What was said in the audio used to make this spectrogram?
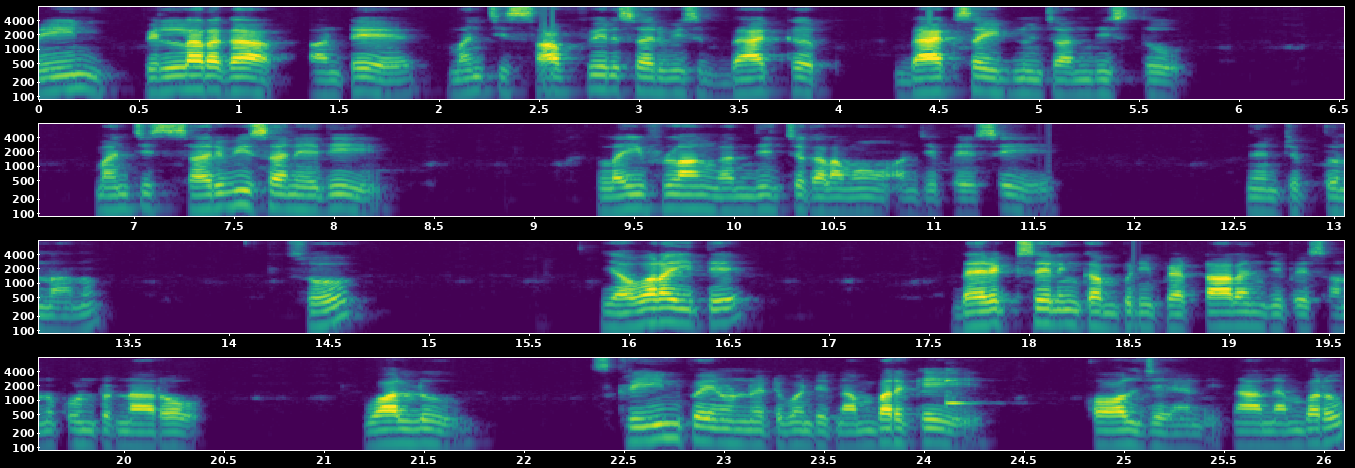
మెయిన్ పిల్లర్గా అంటే మంచి software service back back side నుంచి అందిస్తూ మంచి సర్వీస్ అనేది లైఫ్ లాంగ్ అందించగలము అని చెప్పేసి నేను చెప్తున్నాను. సో ఎవరైతే డైరెక్ట్ సేలింగ్ కంపెనీ పెట్టాలని చెప్పేసి అనుకుంటున్నారో వాళ్ళు స్క్రీన్ పైన ఉన్నటువంటి నంబర్కి కాల్ చేయండి. నా number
